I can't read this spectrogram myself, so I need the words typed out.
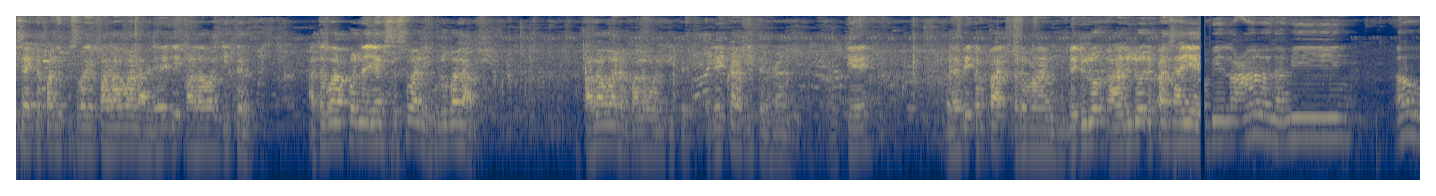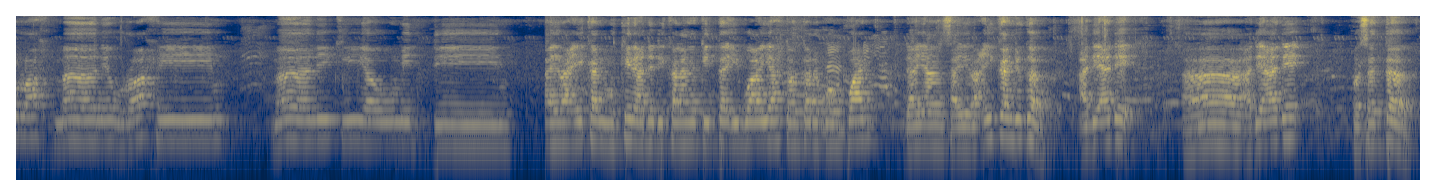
Saya panggil sebagai pahlawan lah, adik-adik pahlawan kita. Ataupun apa nak yang sesuai ni, hulu balang. Pahlawan lah, pahlawan kita. Merdeka kita. Ha. Okey. Boleh ambil tempat pada mana ni. Dia duduk, ha, duduk depan saya. Bil alamin. Ar-Rahmanir-Rahim. Maliki yaumiddin. Saya raikan mungkin ada di kalangan kita ibu ayah, tuan-tuan dan perempuan dan yang saya raikan juga adik-adik. Ah, adik-adik peserta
